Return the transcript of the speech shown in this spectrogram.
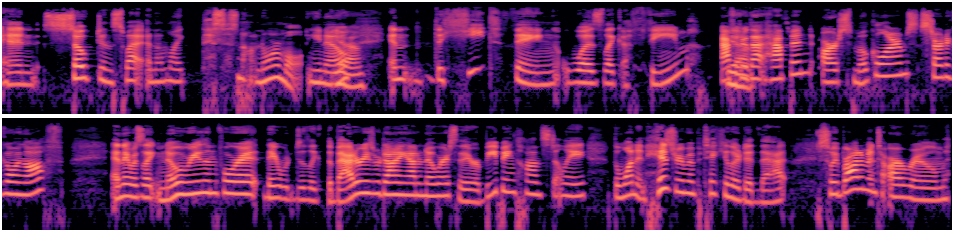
and soaked in sweat. And I'm like, this is not normal, you know? Yeah. And the heat thing was like a theme after Yeah. that happened. Our smoke alarms started going off and there was like no reason for it. They were like the batteries were dying out of nowhere, so they were beeping constantly. The one in his room in particular did that. So we brought him into our room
